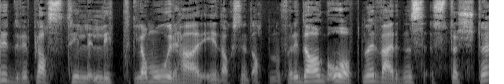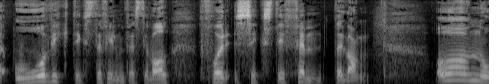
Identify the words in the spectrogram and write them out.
rydder vi plass til litt glamour her i Dagsnytt 18. For i dag åpner verdens største og viktigste filmfestival for 65. gang. Og nå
